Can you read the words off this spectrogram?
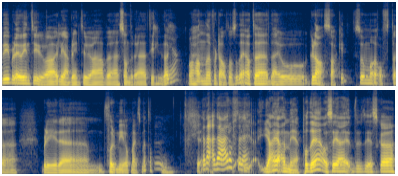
Vi ble jo intervjuet, eller jeg ble intervjua av eh, Sondre tidligere i dag. Ja. Og han eh, fortalte også det, at det, det er jo gladsaker som ofte blir eh, for mye oppmerksomhet. Da. Ja, det, er- det er ofte det. Jeg, jeg er med på det. Altså, jeg, jeg skal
